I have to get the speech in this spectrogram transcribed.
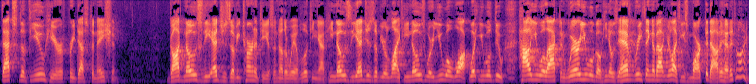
That's the view here of predestination. God knows the edges of eternity, is another way of looking at it. He knows the edges of your life. He knows where you will walk, what you will do, how you will act, and where you will go. He knows everything about your life. He's marked it out ahead of time.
